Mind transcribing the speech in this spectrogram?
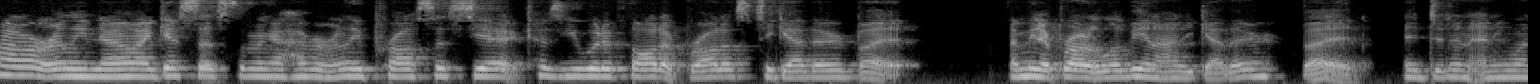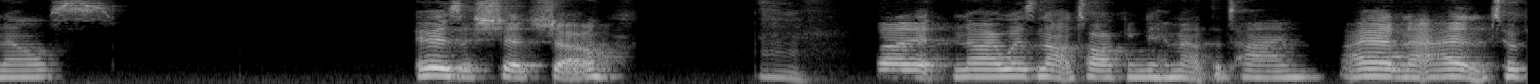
I don't really know. I guess that's something I haven't really processed yet because you would have thought it brought us together, but I mean, it brought Olivia and I together, but it didn't anyone else. It was a shit show. Mm. But no, I was not talking to him at the time. I hadn't, I hadn't took,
